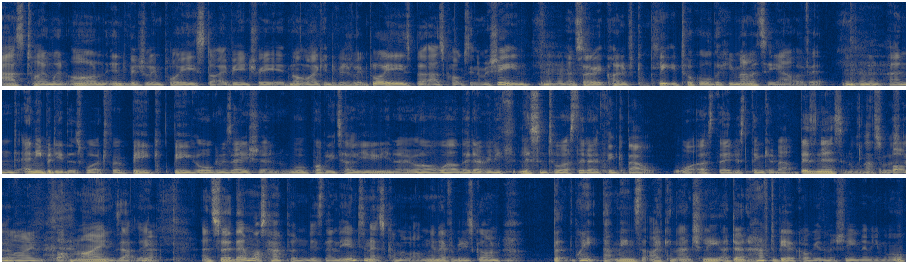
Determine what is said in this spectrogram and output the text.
as time went on, individual employees started being treated not like individual employees, but as cogs in a machine. Mm-hmm. And so it kind of completely took all the humanity out of it. Mm-hmm. And anybody that's worked for a big, big organization will probably tell you, you know, oh, well, they don't really th- listen to us. They don't think about what us. They're just thinking about business and all that sort of bottom stuff. Bottom line. Bottom line, exactly. Yeah. And so then what's happened is then the internet's come along and everybody's gone, but wait, that means that I can actually, I don't have to be a cog in the machine anymore.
